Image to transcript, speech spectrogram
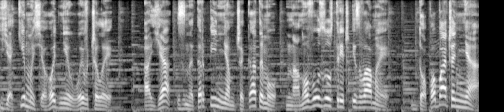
які ми сьогодні вивчили. А я з нетерпінням чекатиму на нову зустріч із вами. До побачення!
